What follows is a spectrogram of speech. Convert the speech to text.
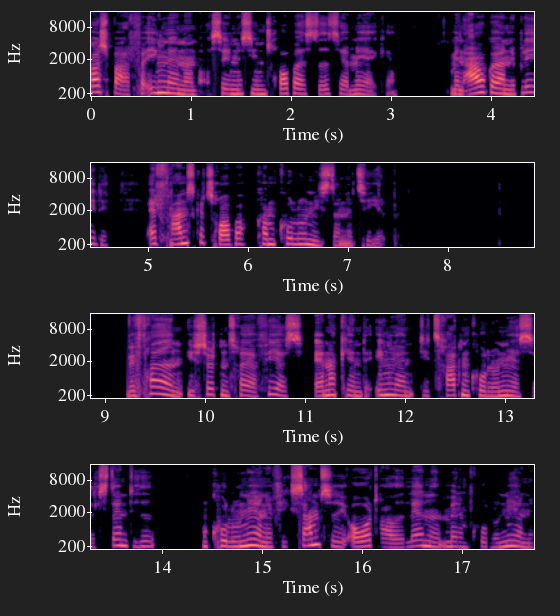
kostbart for englænderne at sende sine tropper afsted til Amerika men afgørende blev det, at franske tropper kom kolonisterne til hjælp. Ved freden i 1783 anerkendte England de 13 koloniers selvstændighed, og kolonierne fik samtidig overdraget landet mellem kolonierne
